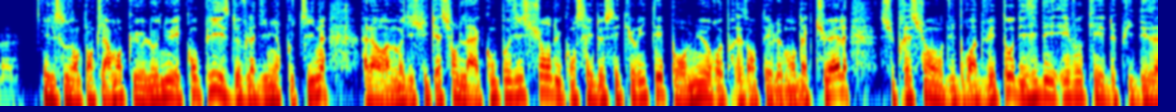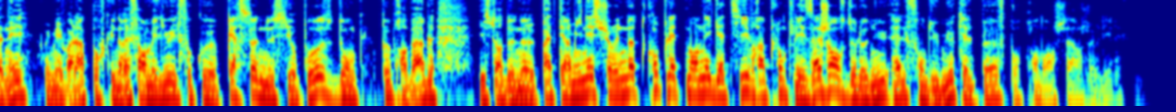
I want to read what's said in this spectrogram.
Il sous-entend clairement que l'ONU est complice de Vladimir Poutine. Alors, modification de la composition du Conseil de sécurité pour mieux représenter le monde actuel, suppression du droit de veto, des idées évoquées depuis des années. Oui, mais voilà, pour qu'une réforme ait lieu, il faut que personne ne s'y oppose, donc peu probable. Histoire de ne pas terminer sur une note complètement négative, rappelons que les agences de l'ONU, elles, font du mieux qu'elles peuvent pour prendre en charge les réfugiés.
